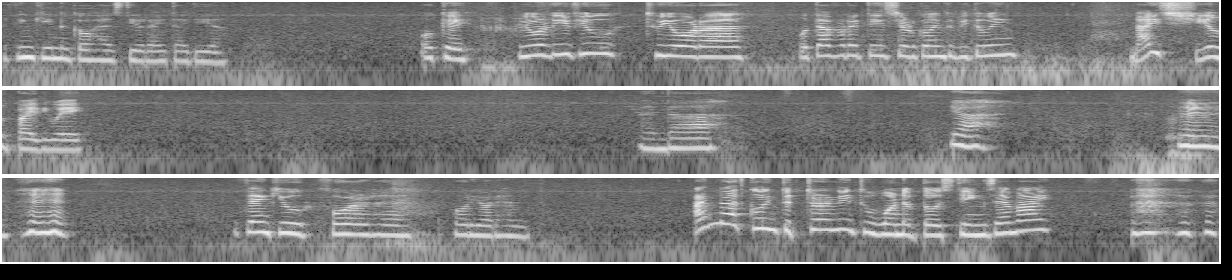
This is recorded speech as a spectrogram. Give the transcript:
I think Inigo has the right idea. Okay, we will leave you to your, uh, whatever it is you're going to be doing. Nice shield, by the way. And, uh, yeah. Thank you for, uh, for your help. I'm not going to turn into one of those things, am I?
